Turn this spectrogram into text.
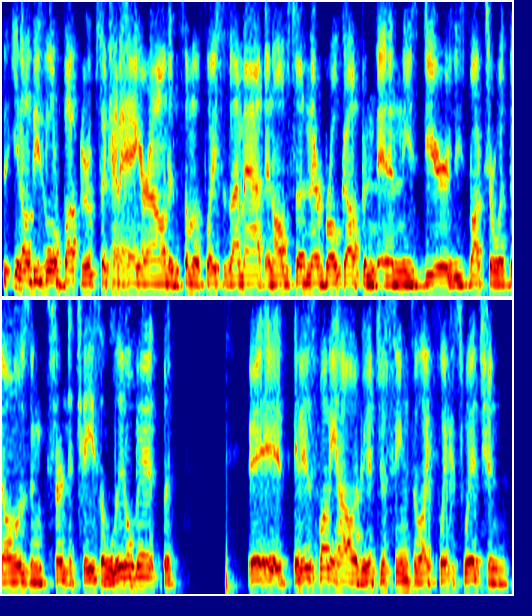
you know, these little buck groups that kind of hang around in some of the places I'm at. And all of a sudden they're broke up and, and these deer, these bucks are with those and starting to chase a little bit, but it, it, it is funny how it just seems to like flick a switch and,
